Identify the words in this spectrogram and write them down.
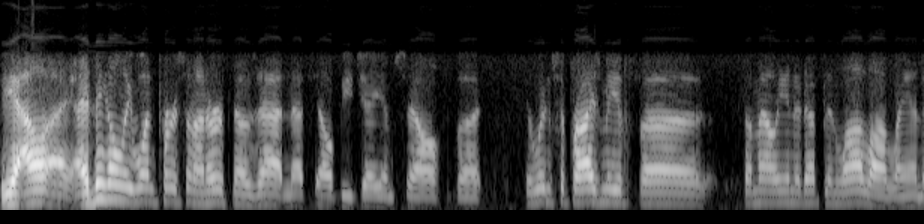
Yeah, I, I think only one person on earth knows that, and that's LBJ himself. But it wouldn't surprise me if uh, somehow he ended up in La La Land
